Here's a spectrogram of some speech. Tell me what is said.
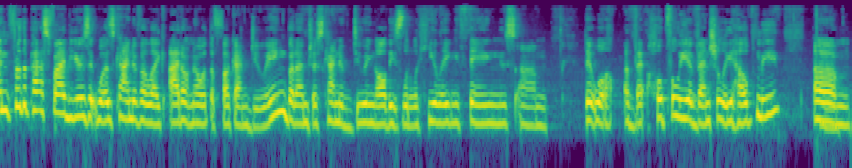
and for the past five years, it was kind of a like, I don't know what the fuck I'm doing, but I'm just kind of doing all these little healing things, um, that will ev- hopefully eventually help me. Um,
